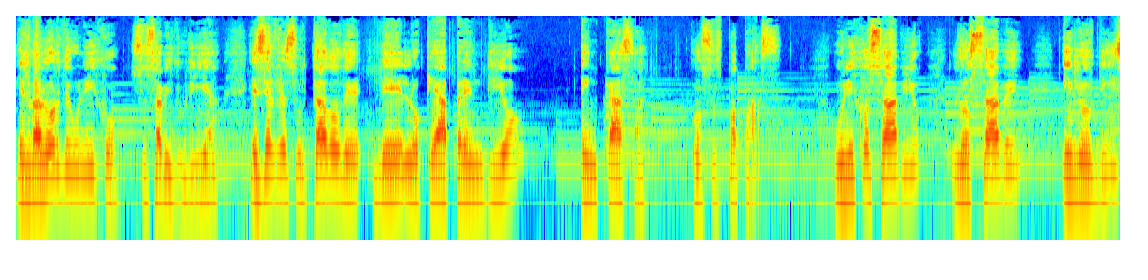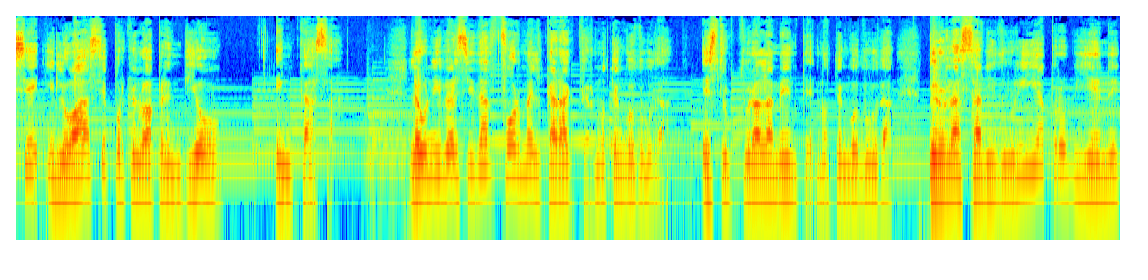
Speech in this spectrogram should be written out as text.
El valor de un hijo, su sabiduría, es el resultado de, lo que aprendió en casa con sus papás. Un hijo sabio lo sabe y lo dice y lo hace porque lo aprendió en casa. La universidad forma el carácter, no tengo duda, estructura la mente, no tengo duda, pero la sabiduría proviene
